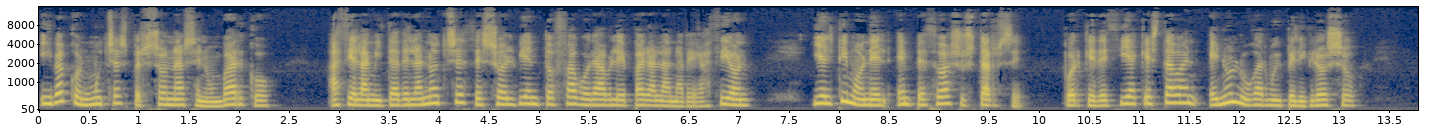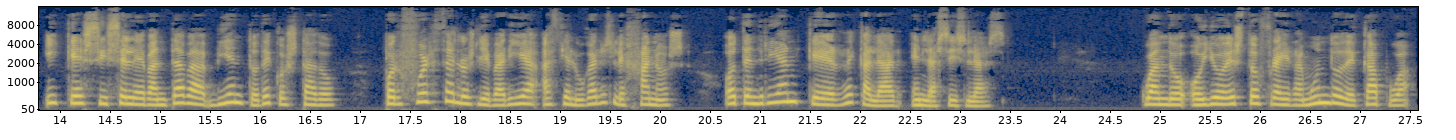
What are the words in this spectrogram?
iba con muchas personas en un barco. Hacia la mitad de la noche cesó el viento favorable para la navegación y el timonel empezó a asustarse porque decía que estaban en un lugar muy peligroso y que si se levantaba viento de costado por fuerza los llevaría hacia lugares lejanos o tendrían que recalar en las islas. Cuando oyó esto fray Ramundo de Capua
